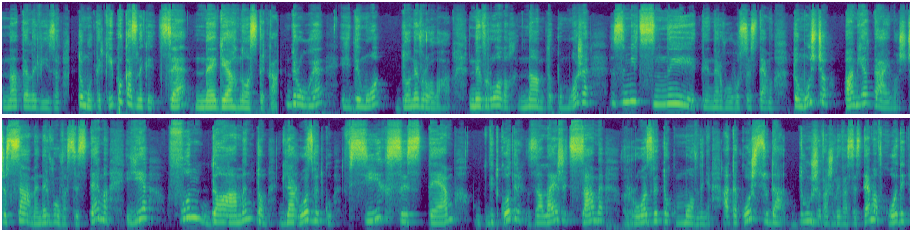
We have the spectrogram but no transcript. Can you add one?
на телевізор. Тому такі показники це не діагностика. Друге, йдемо до невролога. Невролог нам допоможе зміцнити нервову систему, тому що пам'ятаємо, що саме нервова система є фундаментом для розвитку всіх систем, від котрих залежить саме розвиток мовлення. А також сюди дуже важлива система входить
